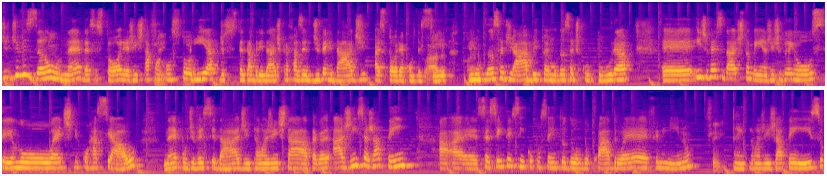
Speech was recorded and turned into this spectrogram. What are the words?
de divisão né, dessa história. A gente está com Sim. uma consultoria de sustentabilidade para fazer de verdade a história acontecer. Claro, claro. É mudança de hábito, é mudança de cultura. É, e diversidade também. A gente ganhou o selo étnico-racial né, por diversidade. Então a gente está. Tá, a agência já tem a, a, é, 65% do, do quadro é feminino. Sim. Então a gente já tem isso.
